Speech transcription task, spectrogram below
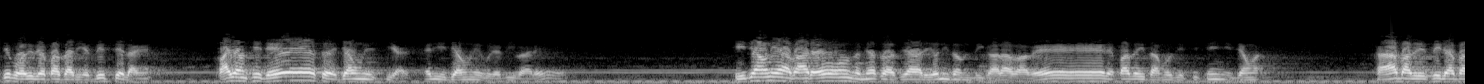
ဖြစ်ပေါ်သေးတဲ့ပါဒရိအသိဖြစ်လာရင်ဘာကြောင့်ဖြစ်တယ်ဆိုတဲ့အကြောင်းလေးရှိရတယ်အဲ့ဒီအကြောင်းလေးကိုလည်းပြီးပါတယ်ဒီကြောင်းလေးကဘာတော့ဆိုမြတ်စွာဘုရားယောနိတော်မသိကာရပါပဲတဲ့ပါတိတမို့စီဖြစ်ခြင်းအကြောင်းကကာပါတိစိတ်ဓာပါ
